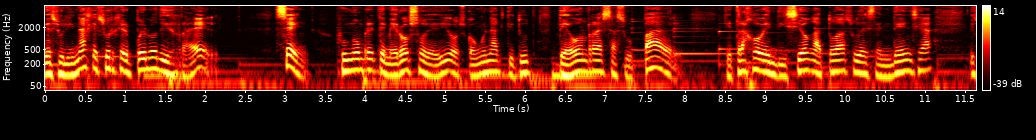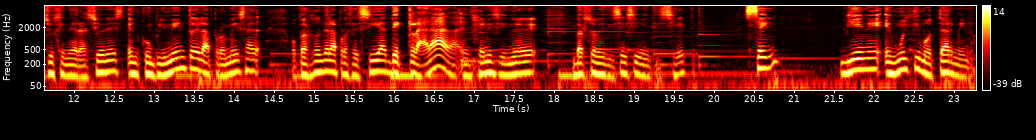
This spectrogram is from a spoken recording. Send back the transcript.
De su linaje surge el pueblo de Israel. Zen fue un hombre temeroso de Dios, con una actitud de honras a su padre, que trajo bendición a toda su descendencia y sus generaciones en cumplimiento de la promesa o perdón de la profecía declarada en Génesis 9 versos 26 y 27. Zen viene en último término,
